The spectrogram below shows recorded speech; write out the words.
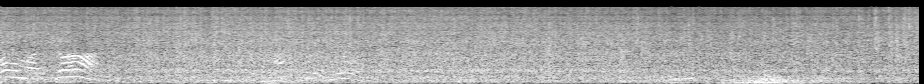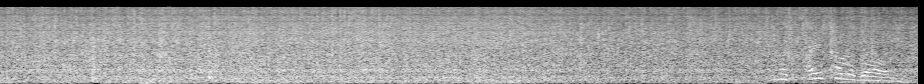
Oh my god! Like ice on the ground.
